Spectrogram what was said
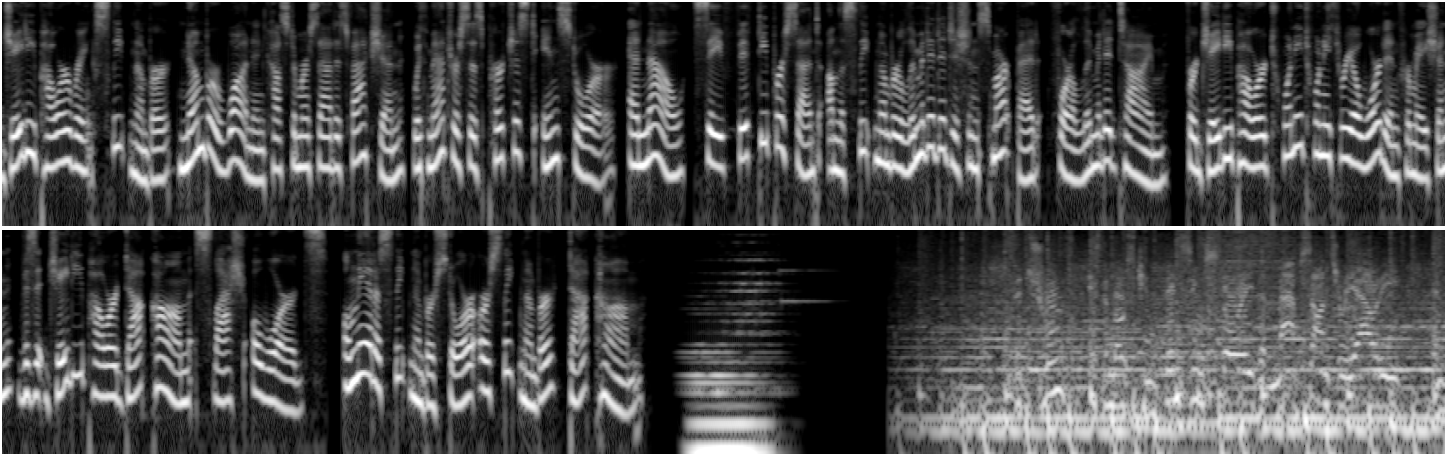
JD Power ranks Sleep Number number 1 in customer satisfaction with mattresses purchased in-store. And now, save 50% on the Sleep Number limited edition Smart Bed for a limited time. For JD Power 2023 award information, visit jdpower.com/awards. Only at a Sleep Number store or sleepnumber.com. The truth is the most convincing story that maps onto reality,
